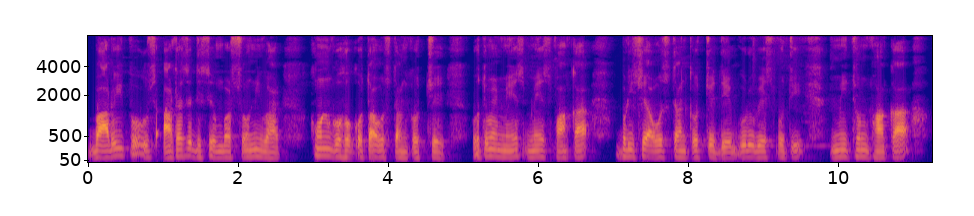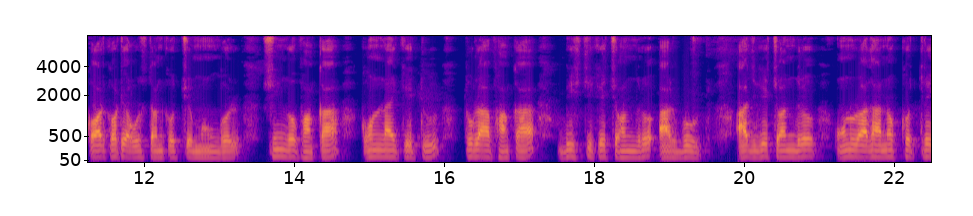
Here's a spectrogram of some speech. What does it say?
বারোই পৌষ, আঠাশে ডিসেম্বর, শনিবার কোন গ্রহ কোথাও অবস্থান করছে? প্রথমে মেষ মেষ ফাঁকা, বৃষে অবস্থান করছে দেবগুরু, বৃহস্পতি, মিথুন ফাঁকা, কর্কটে অবস্থান করছে মঙ্গল, সিংহ ফাঁকা, কন্যায় কেতু, তুলা ফাঁকা, বৃষ্টিকে চন্দ্র আর বুধ। আজকে চন্দ্র, অনুরাধা নক্ষত্রে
